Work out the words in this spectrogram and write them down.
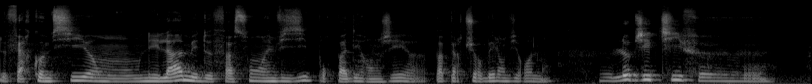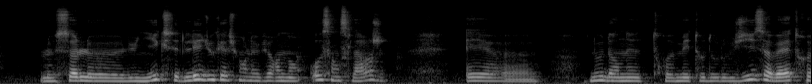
de faire comme si on est là, mais de façon invisible pour pas déranger, euh, pas perturber l'environnement. L'objectif, euh, le seul, l'unique, c'est de l'éducation à l'environnement au sens large. Et nous, dans notre méthodologie, ça va être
